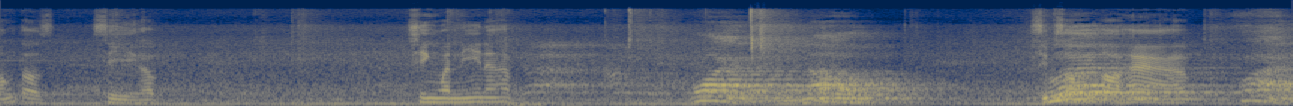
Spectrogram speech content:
12ต่อ 4 ครับ ชิงวันนี้นะครับ One. Now. 12 ต่อ 5 ครับ Five.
